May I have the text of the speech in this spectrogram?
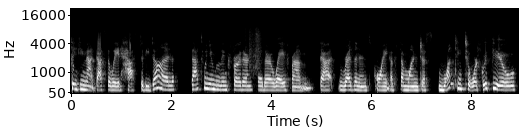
thinking that that's the way it has to be done that's when you're moving further and further away from that resonance point of someone just wanting to work with you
